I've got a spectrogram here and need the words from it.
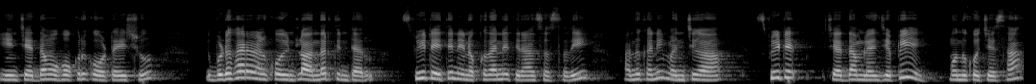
ఏం చేద్దాం ఒక్కొక్కరికి ఒక టేస్టు. ఈ బుడ్డకారాలు అనుకో ఇంట్లో అందరు తింటారు. స్వీట్ అయితే నేను ఒక్కదాన్నే తినాల్సి వస్తుంది అందుకని మంచిగా స్వీట్ చేద్దాంలే అని చెప్పి ముందుకొచ్చేసాను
